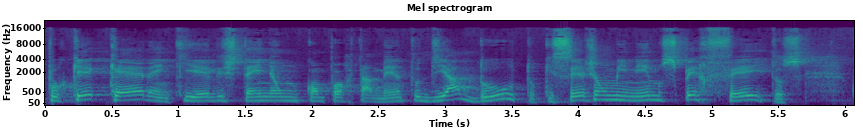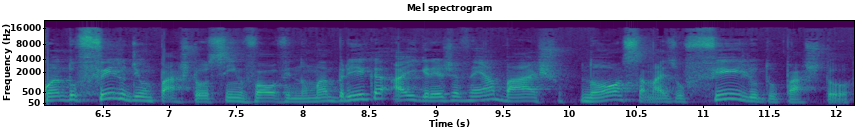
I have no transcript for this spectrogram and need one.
porque querem que eles tenham um comportamento de adulto, que sejam meninos perfeitos. Quando o filho de um pastor se envolve numa briga, a igreja vem abaixo. Nossa, mas o filho do pastor.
